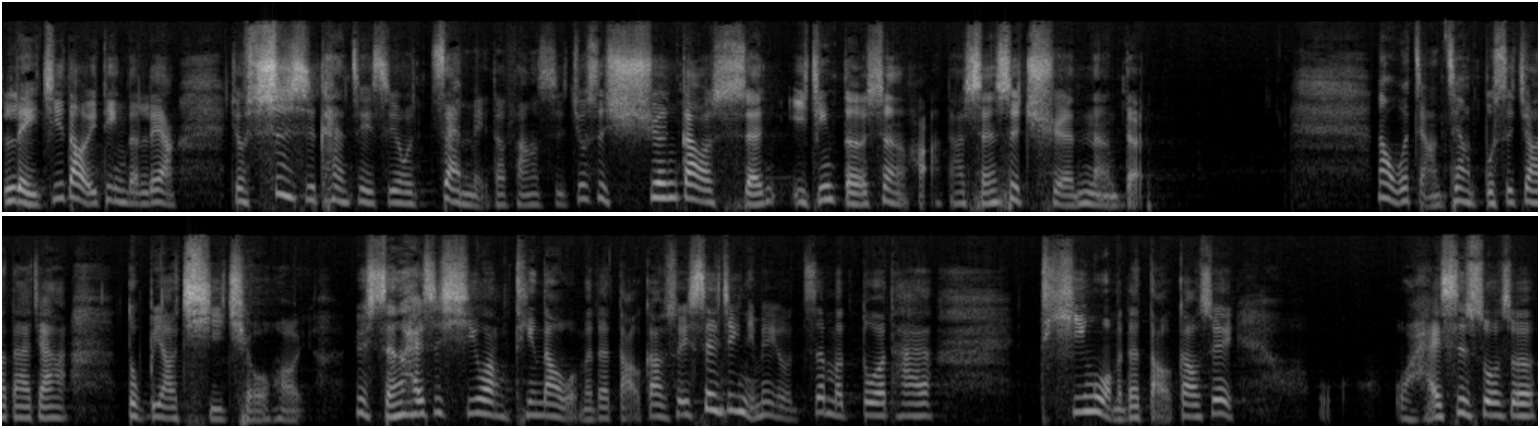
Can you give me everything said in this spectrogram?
累积到一定的量，就试试看这次用赞美的方式，就是宣告神已经得胜哈，那神是全能的。那我讲这样不是叫大家都不要祈求哈，因为神还是希望听到我们的祷告，所以圣经里面有这么多他听我们的祷告，所以我还是说说。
